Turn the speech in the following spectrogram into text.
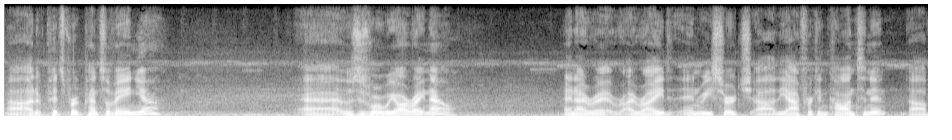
uh, out of Pittsburgh, Pennsylvania. Uh, this is where we are right now. And I, re- I write and research uh, the African continent, uh,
